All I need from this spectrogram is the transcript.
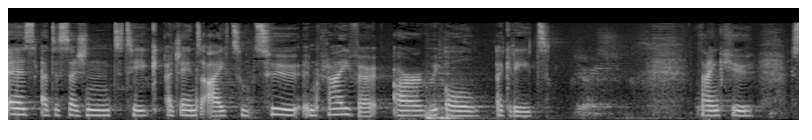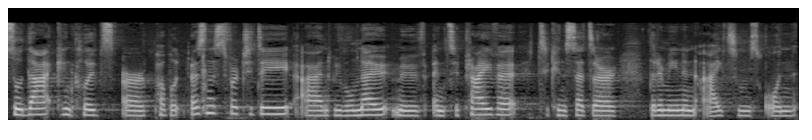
is a decision to take agenda item 2 in private. Are we all agreed? Thank you. So that concludes our public business for today and we will now move into private to consider the remaining items on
